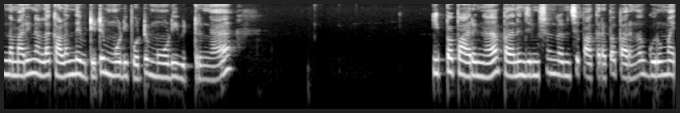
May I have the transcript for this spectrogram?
இந்த மாதிரி நல்லா கலந்து விட்டுட்டு மூடி போட்டு மூடி விட்டுருங்க. இப்போ பாருங்கள் பதினஞ்சு நிமிஷம் கழிச்சு பார்க்குறப்ப பாருங்கள் குருமை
